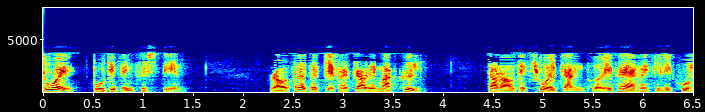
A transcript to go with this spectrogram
ช่วยผู้ที่เป็นคริสเตียน เราเทิดพระเกียรติพระเจ้าได้มากขึ้น ถ้าเราจะช่วยกันเผยแพร่พระกิติคุณ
